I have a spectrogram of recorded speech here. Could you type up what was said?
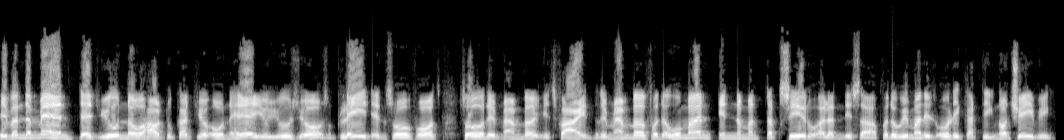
Even the men that you know how to cut your own hair, you use your blade and so forth. So remember, it's fine. Remember for the woman, in innaman taqsiru ala nisa. For the women, it's only cutting, not shaving.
